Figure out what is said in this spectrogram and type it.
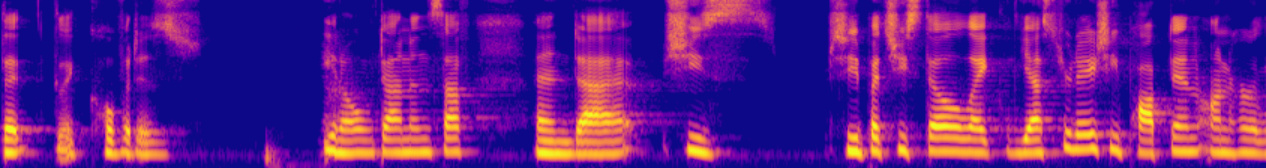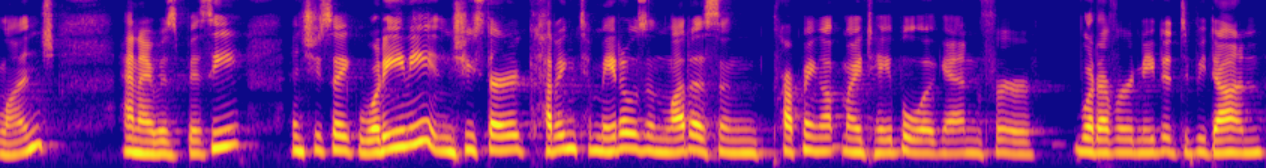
that like COVID is, you know, done and stuff. And uh, she's, she, but she still like yesterday she popped in on her lunch and I was busy. And she's like, What do you need? And she started cutting tomatoes and lettuce and prepping up my table again for whatever needed to be done.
